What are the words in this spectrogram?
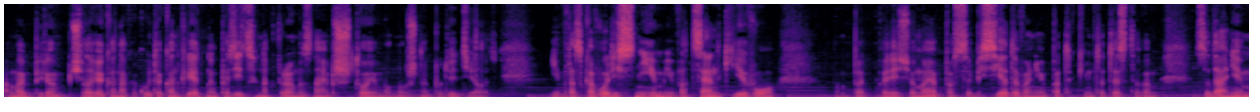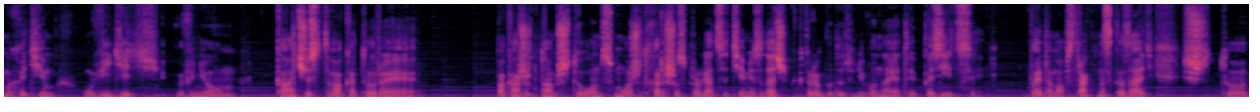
а мы берем человека на какую-то конкретную позицию, на которой мы знаем, что ему нужно будет делать. И в разговоре с ним, и в оценке его по, по резюме, по собеседованию, по каким-то тестовым заданиям мы хотим увидеть в нем качества, которые покажут нам, что он сможет хорошо справляться теми задачами, которые будут у него на этой позиции. Поэтому абстрактно сказать, что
